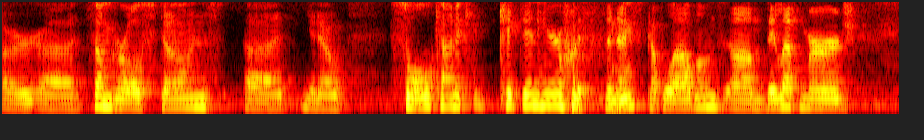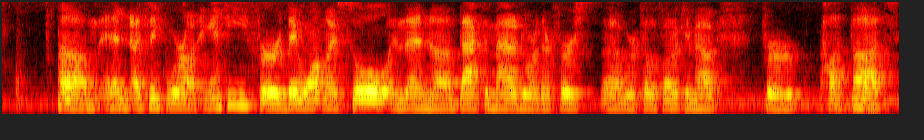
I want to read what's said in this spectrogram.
or uh, some girls Stones, uh, you know. Soul kind of kicked in here with the next couple albums. Um, they left Merge, um, and I think we're on Anti for They Want My Soul, and then uh, back to Matador, their first, uh, where Telephono came out for Hot Thoughts.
